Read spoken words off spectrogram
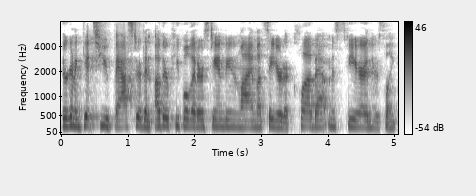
They're going to get to you faster than other people that are standing in line. Let's say you're at a club atmosphere and there's like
